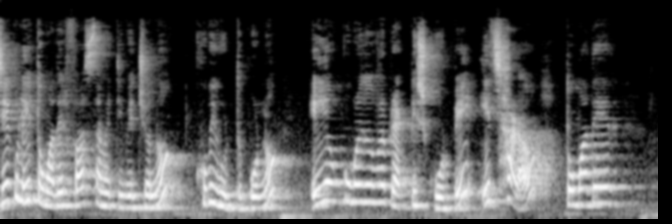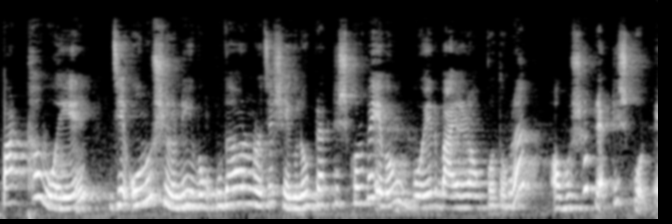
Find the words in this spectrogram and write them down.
যেগুলি তোমাদের ফার্স্ট সামিটিভের জন্য খুবই গুরুত্বপূর্ণ। এই অঙ্কগুলো তোমরা প্র্যাকটিস করবে। এছাড়াও তোমাদের পাঠ্য বইয়ের যে অনুশীলনী এবং উদাহরণ রয়েছে, সেগুলোও প্র্যাকটিস করবে এবং বইয়ের বাইরের অঙ্ক তোমরা অবশ্যই প্র্যাকটিস করবে।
